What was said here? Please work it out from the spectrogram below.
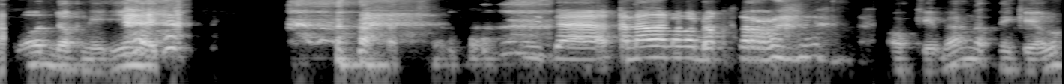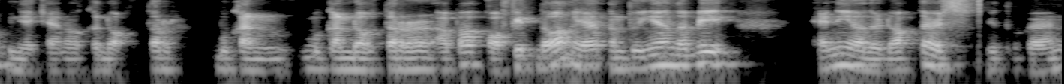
Halodoc nih. Iya bisa kenalan sama dokter. Oke banget nih kayak lo punya channel ke dokter. Bukan bukan dokter apa COVID doang ya tentunya, tapi any other doctors gitu kan.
